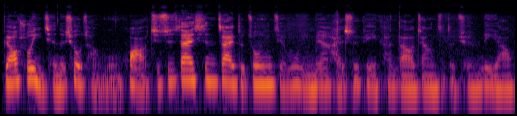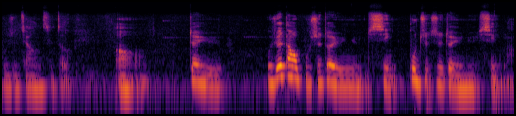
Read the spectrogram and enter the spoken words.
不要说以前的秀场文化，其实在现在的综艺节目里面，还是可以看到这样子的权利啊，或是这样子的呃对于，我觉得倒不是对于女性，不只是对于女性啦，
